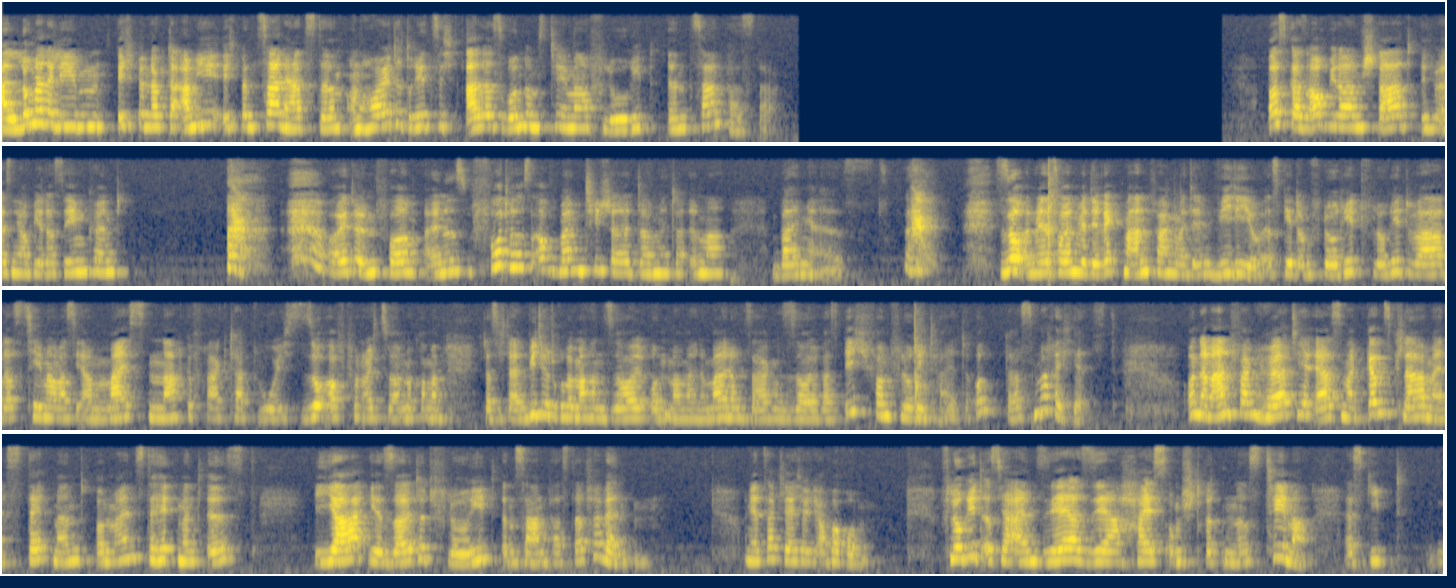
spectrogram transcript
Hallo meine Lieben, ich bin Dr. Ami, ich bin Zahnärztin und heute dreht sich alles rund ums Thema Fluorid in Zahnpasta. Oskar ist auch wieder am Start, ich weiß nicht, ob ihr das sehen könnt. heute in Form eines Fotos auf meinem T-Shirt, damit er immer bei mir ist. So, und jetzt wollen wir direkt mal anfangen mit dem Video. Es geht um Fluorid. Fluorid war das Thema, was ihr am meisten nachgefragt habt, wo ich so oft von euch zu hören bekommen habe, dass ich da ein Video drüber machen soll und mal meine Meinung sagen soll, was ich von Fluorid halte. Und das mache ich jetzt. Und am Anfang hört ihr erstmal ganz klar mein Statement. Und mein Statement ist, ja, ihr solltet Fluorid in Zahnpasta verwenden. Und jetzt erkläre ich euch auch warum. Fluorid ist ja ein sehr, sehr heiß umstrittenes Thema. Es gibt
